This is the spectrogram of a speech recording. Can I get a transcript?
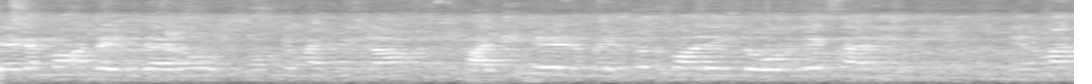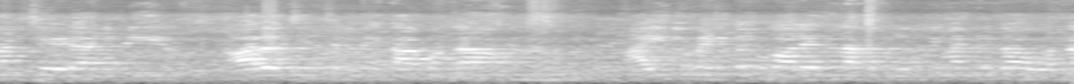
జగన్మోహన్ రెడ్డి గారు ముఖ్యమంత్రిగా పదిహేడు మెడికల్ కాలేజీలు ఒకేసారి నిర్మాణం చేయడానికి ఆలోచించడమే కాకుండా ఐదు మెడికల్ కాలేజీలు ముఖ్యమంత్రిగా ఉన్న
